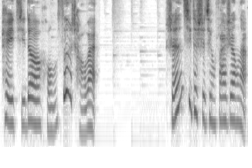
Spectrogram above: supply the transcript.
佩奇的红色朝外。神奇的事情发生了，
